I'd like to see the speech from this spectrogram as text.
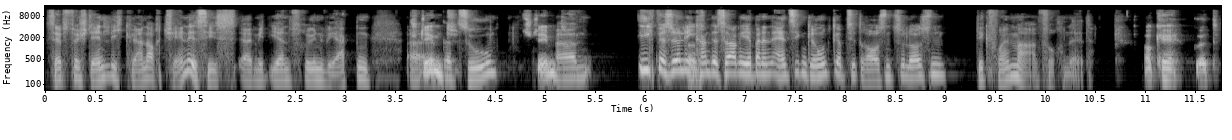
selbstverständlich gehören auch Genesis äh, mit ihren frühen Werken äh, Stimmt. dazu. Stimmt. Ähm, ich persönlich das. kann dir sagen, ich habe einen einzigen Grund gehabt, sie draußen zu lassen. Die gefallen mir einfach nicht. Okay, gut.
